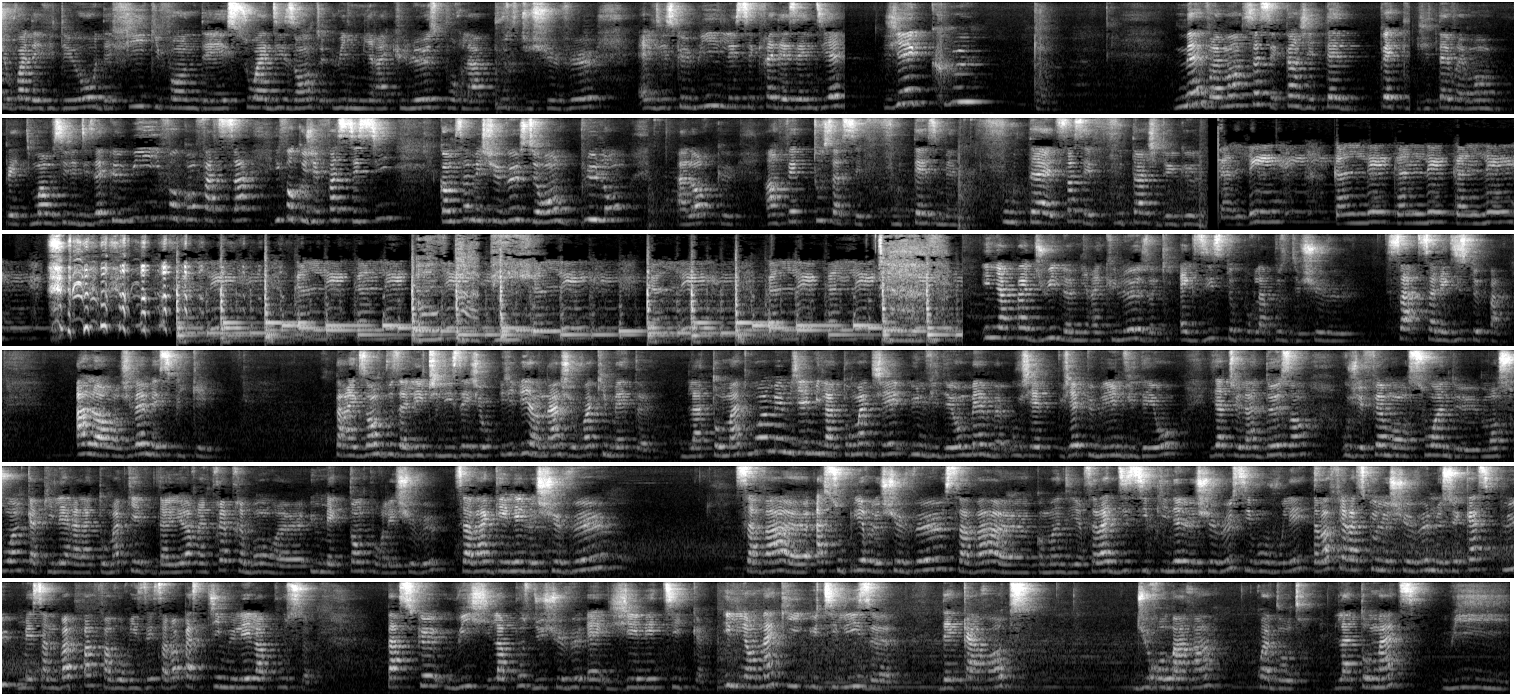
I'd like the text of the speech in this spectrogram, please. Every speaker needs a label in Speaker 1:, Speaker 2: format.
Speaker 1: je vois des vidéos des filles qui font des soi-disant huiles miraculeuses pour la pousse du cheveu. Elles disent que oui, les secrets des Indiennes. J'ai cru. Mais vraiment, ça c'est quand j'étais bête. J'étais vraiment bête. Moi aussi, je disais que oui, il faut qu'on fasse ça. Il faut que je fasse ceci. Comme ça, mes cheveux seront plus longs. Alors que, en fait, tout ça, c'est foutaise même. Foutaise. Ça, c'est foutage de gueule.
Speaker 2: Calé,
Speaker 1: Il n'y a pas d'huile miraculeuse qui existe pour la pousse de cheveux. Ça, ça n'existe pas. Alors, je vais m'expliquer. Par exemple, vous allez utiliser, je- il y en a, je vois qui mettent la tomate. Moi-même, j'ai mis la tomate. J'ai une vidéo même où j'ai publié une vidéo il y a cela deux ans où je fais mon soin, de, mon soin capillaire à la tomate, qui est d'ailleurs un très très bon euh, humectant pour les cheveux. Ça va gainer le cheveu, ça va euh, assouplir le cheveu, ça va, euh, comment dire, ça va discipliner le cheveu si vous voulez. Ça va faire à ce que le cheveu ne se casse plus, mais ça ne va pas favoriser, ça ne va pas stimuler la pousse. Parce que oui, la pousse du cheveu est génétique. Il y en a qui utilisent des carottes, du romarin, quoi d'autre? La tomate, oui.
